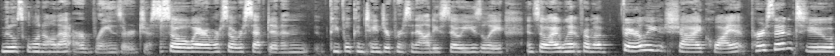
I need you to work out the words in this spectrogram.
middle school and all that, our brains are just so aware and we're so receptive, and people can change your personality so easily. And so I went from a fairly shy, quiet person to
